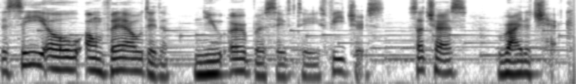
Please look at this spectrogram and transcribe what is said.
the CEO unveiled new Uber safety features such as Ride Check,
